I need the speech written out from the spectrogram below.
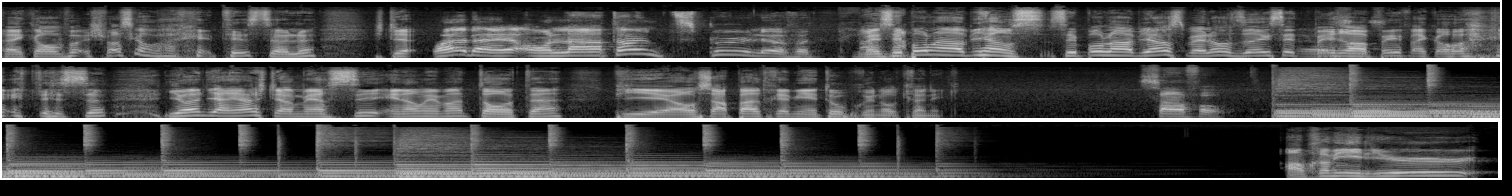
Fait qu'on va, je pense qu'on va arrêter ça là. Te- Ouais, ben, on l'entend un petit peu, là, votre Mais c'est pour l'ambiance. C'est pour l'ambiance, mais là, on dirait que c'est de Ouais, pire en c'est pire. Fait qu'on va arrêter ça. Yohan Guerrière, je te remercie énormément de ton temps. Puis euh, on se reparle très bientôt pour une autre chronique. sans faute. En premier lieu,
